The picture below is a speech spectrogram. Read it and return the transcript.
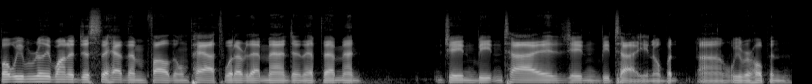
but we really wanted just to have them follow their own path, whatever that meant, and if that meant Jaden beating Ty, Jaden beat Ty, you know. But uh, we were hoping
